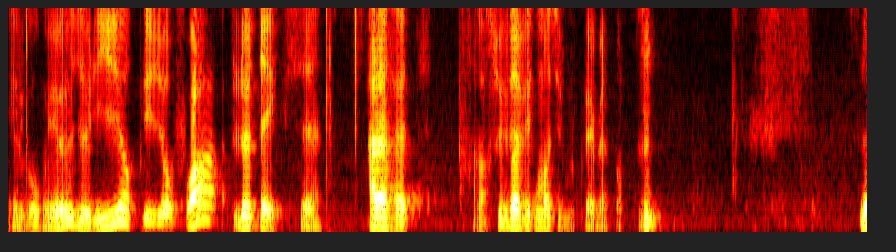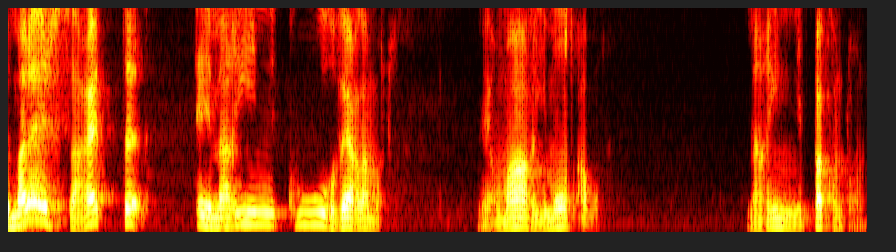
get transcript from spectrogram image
il vaut mieux de lire plusieurs fois le texte à la fête. Alors, suivez avec moi, s'il vous plaît, maintenant. Hmm? Le manège s'arrête et Marine court vers la moto. Mais Omar y monte avant. Marine n'est pas contente.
